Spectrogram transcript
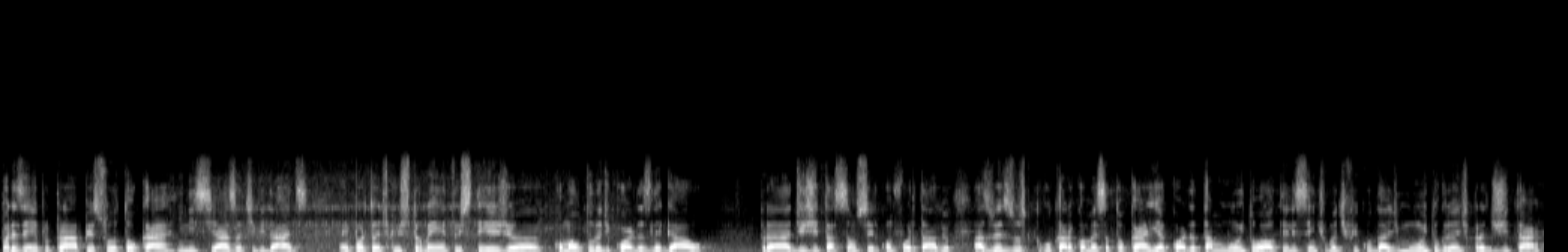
Por exemplo, para a pessoa tocar, iniciar as atividades, é importante que o instrumento esteja com uma altura de cordas legal, para a digitação ser confortável. Às vezes o, o, cara começa a tocar e a corda está muito alta, ele sente uma dificuldade muito grande para digitar,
